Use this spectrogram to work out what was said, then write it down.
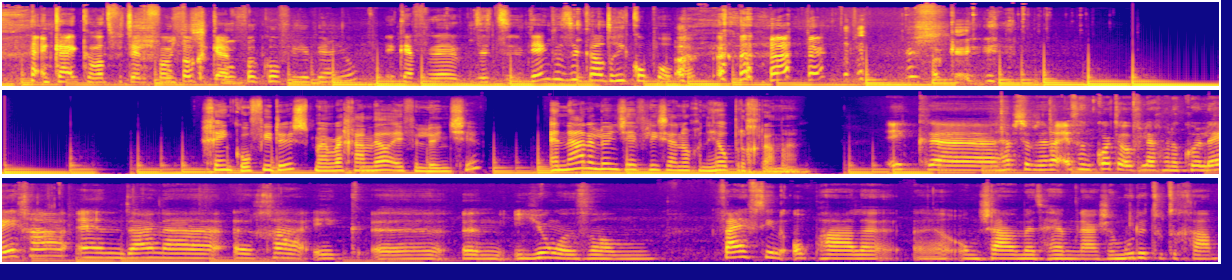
en kijken wat voor telefoontjes ik heb. Hoeveel koffie heb jij op? Ik, heb eh, dit, ik denk dat ik al drie koppen op heb. Oké. Geen koffie dus, maar we gaan wel even lunchen. En na de lunch heeft Lisa nog een heel programma. Ik eh, heb zo meteen even een kort overleg met een collega. En daarna eh, ga ik eh, een jongen van 15 ophalen eh, om samen met hem naar zijn moeder toe te gaan.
